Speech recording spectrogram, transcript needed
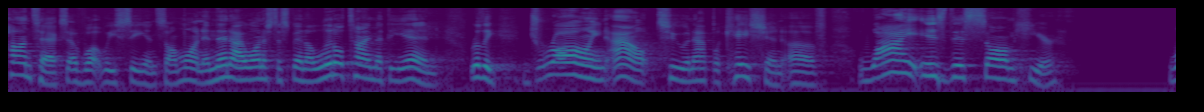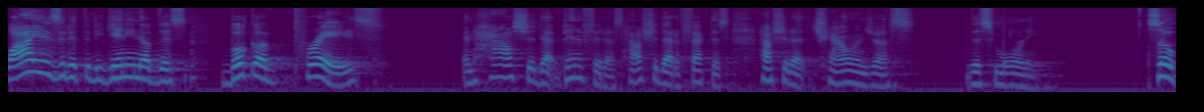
context of what we see in Psalm 1. And then I want us to spend a little time at the end really drawing out to an application of why is this psalm here? Why is it at the beginning of this book of praise? And how should that benefit us? How should that affect us? How should it challenge us this morning? So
